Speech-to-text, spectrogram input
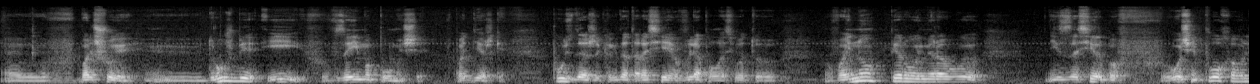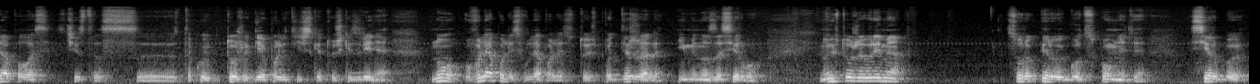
э, в большой э, дружбе и взаимопомощи, в поддержке. Пусть даже когда-то Россия вляпалась в эту войну Первую мировую, из-за сербов очень плохо вляпалась, чисто с э, такой тоже геополитической точки зрения. Но вляпались, вляпались, то есть поддержали именно за сербов. Но и в то же время 41 год, вспомните, сербы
